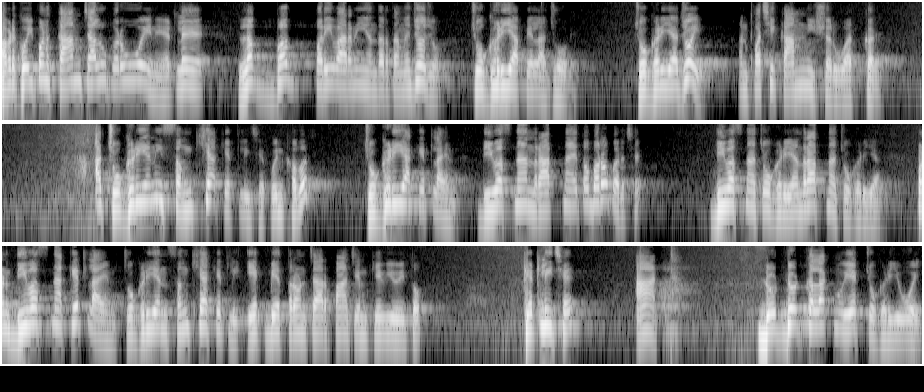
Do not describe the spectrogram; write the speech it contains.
આપણે કોઈ પણ કામ ચાલુ કરવું હોય ને એટલે લગભગ પરિવારની અંદર તમે જોજો, ચોઘડિયા પહેલાં જોવે. ચોઘડિયા જોઈ અને પછી કામની શરૂઆત કરે. આ ચોઘડિયાની સંખ્યા કેટલી છે કોઈને ખબર? ચોઘડિયા કેટલા એમ? દિવસના રાતના એ તો બરોબર છે. દિવસના ચોઘડિયા રાતના ચોઘડિયા. પણ દિવસના કેટલા એમ? ચોઘડિયાની સંખ્યા કેટલી? એક, બે, ત્રણ, ચાર, પાંચ એમ કેવી હોય તો? કેટલી છે? આઠ. દોઢ દોઢ કલાકનું એક ચોઘડિયું હોય.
